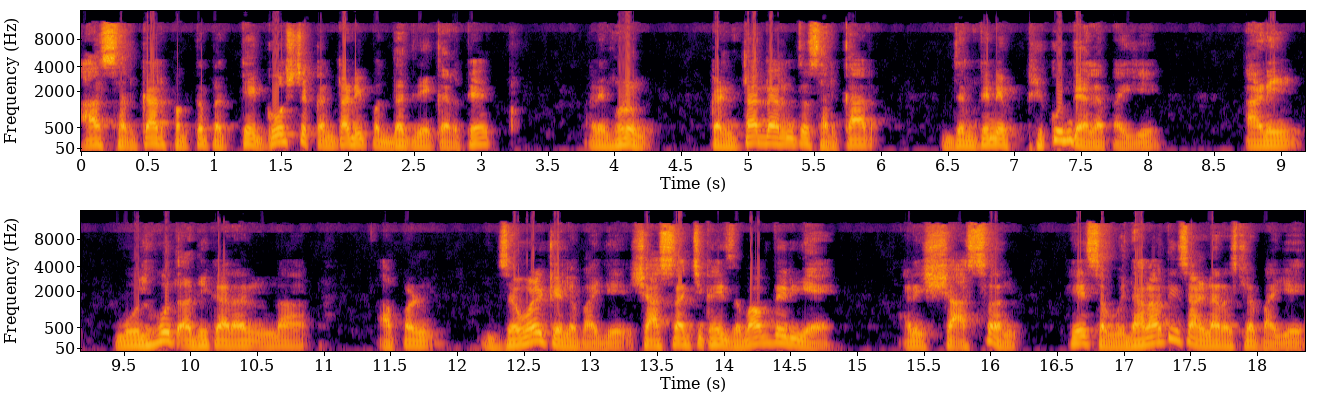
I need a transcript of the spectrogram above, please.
आज सरकार फक्त प्रत्येक गोष्ट कंटाळी पद्धतीने करते आणि म्हणून कंटाळदारांचं सरकार जनतेने फेकून द्यायला पाहिजे आणि मूलभूत अधिकारांना आपण जवळ केलं पाहिजे. शासनाची काही जबाबदारी आहे आणि शासन हे संविधानातही चालणार असलं पाहिजे.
